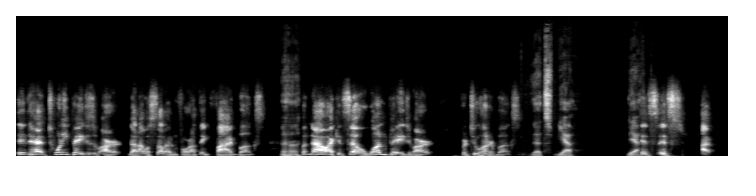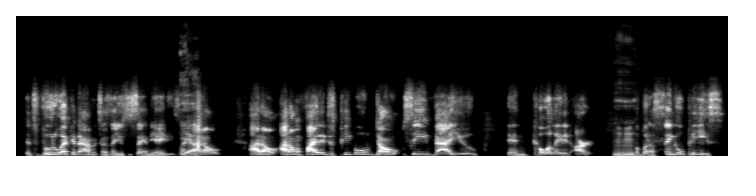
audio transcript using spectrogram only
it had 20 pages of art that I was selling for I think five bucks, Uh-huh. but now I can sell one page of art for 200 bucks. That's yeah. Yeah. It's it's I, it's voodoo economics, as they used to say in the 80s. Like Yeah. I don't I don't I don't fight it. Just people don't see value in collated art, hmm but a single piece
